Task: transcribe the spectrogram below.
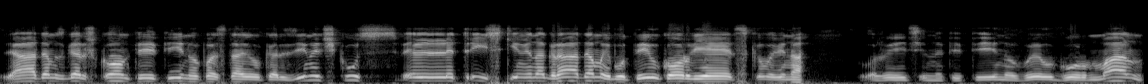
Рядом с горшком Пепино поставил корзиночку с велетрийским виноградом и бутылку орвьетского вина. Положительно, Пепино был гурман.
